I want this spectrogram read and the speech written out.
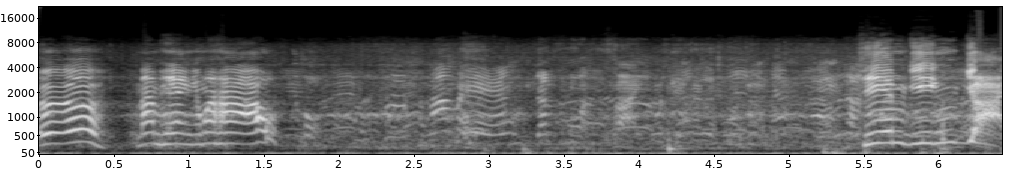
เออเออน้ำแห้งยังมาหาเอาทีมยิงใหญ่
